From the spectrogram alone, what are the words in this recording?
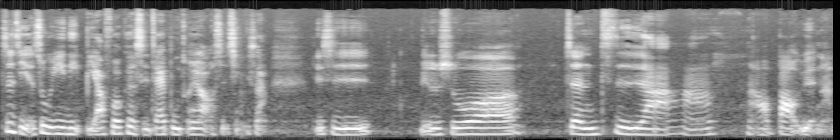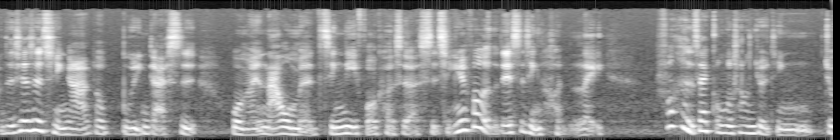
自己的注意力不要 focus 在不重要的事情上，就是比如说政治啊，然后抱怨啊这些事情啊，都不应该是我们拿我们的精力 focus 的事情，因为 focus 这些事情很累，focus 在工作上就已经就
